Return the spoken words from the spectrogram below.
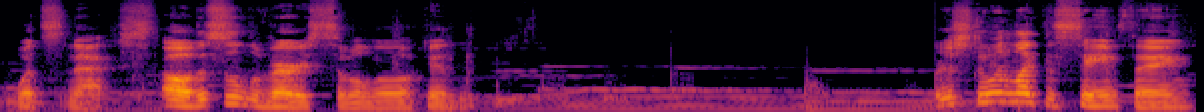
what's next? Oh, this is very similar looking. We're just doing like the same thing.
